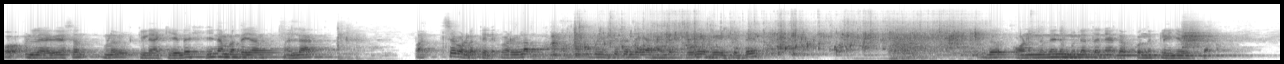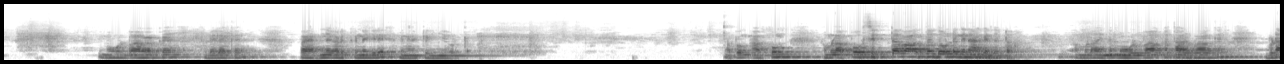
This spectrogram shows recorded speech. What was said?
അപ്പോൾ ഏകദേശം നമ്മൾ ക്ലീനാക്കിയിട്ട് ഇനി നമ്മൾ എന്ത് ചെയ്യാം? നല്ല പച്ച വെള്ളത്തിൽ വെള്ളം ഉപയോഗിച്ചിട്ട് എന്ത് ചെയ്യാം നല്ല പൊടി ഉപയോഗിച്ചിട്ട് ഇത് ഉണങ്ങുന്നതിന് മുന്നേ തന്നെ ഇതൊക്കെ ഒന്ന് ക്ലീൻ ചെയ്ത് വെക്കാം മുകൾ ഭാഗമൊക്കെ ഉള്ളിലൊക്കെ പരന്ന് കിടക്കണമെങ്കിൽ ഇങ്ങനെ ക്ലീൻ ചെയ്ത് കൊടുക്കാം അപ്പം അപ്പം നമ്മൾ അപ്പോസിറ്റ ഭാഗത്ത് ഇതുകൊണ്ട് ഇങ്ങനെ ആക്കരുത് കേട്ടോ നമ്മൾ അതിന്റെ മുകൾ ഭാഗമൊക്കെ താഴ്ഭാഗമൊക്കെ ഇവിടെ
